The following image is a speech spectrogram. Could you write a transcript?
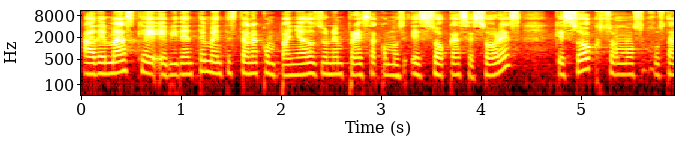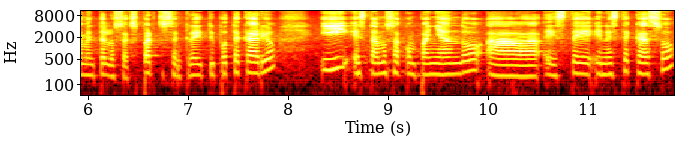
además que evidentemente están acompañados de una empresa como es SOC Asesores, que SOC somos justamente los expertos en crédito hipotecario y estamos acompañando a este en este caso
